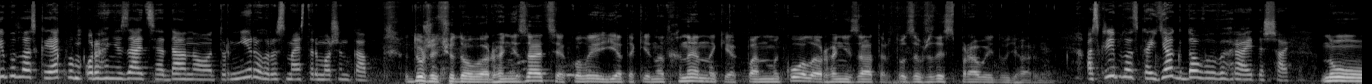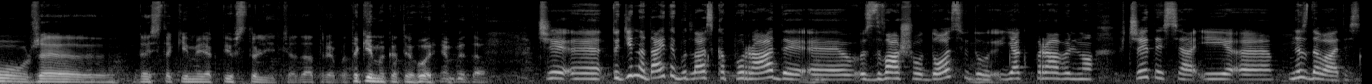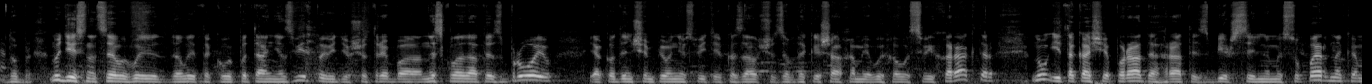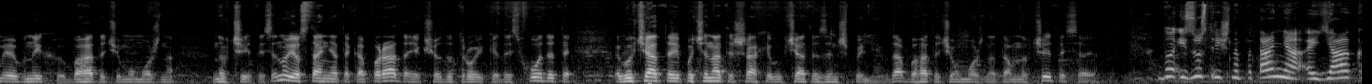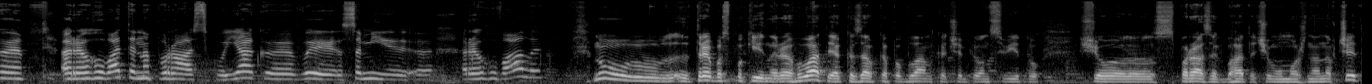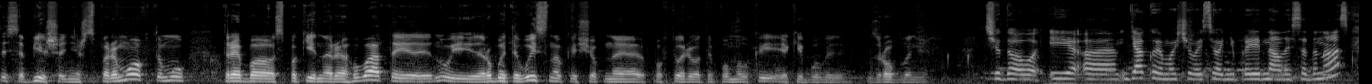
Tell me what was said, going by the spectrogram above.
Скажіть, будь ласка, як вам організація даного турніру Гросмейстер Motion Cup? Дуже чудова організація. Коли є такі натхненники, як пан Микола, організатор, то завжди справи йдуть гарно. А скажіть, будь ласка, як довго ви граєте шахи? Ну, вже десь такими, як півстоліття, да, треба, такими категоріями. Да. Чи е, тоді надайте, будь ласка, поради е, з вашого досвіду, як правильно вчитися і е, не здаватися? Добре. Ну, дійсно, це ви дали таке питання з відповіддю, що треба не складати зброю. Як один з чемпіонів світу казав, що завдяки шахам я виховав свій характер. Ну і така ще порада грати з більш сильними суперниками. В них багато чому можна навчитися. Ну і остання така порада, якщо до тройки десь входити, вивчати, починати шахи, вивчати з іншпилів. Да? Багато чому можна там навчитися. Ну і зустрічне питання: як е, реагувати на поразку? Як е, ви самі е, реагували? Ну, треба спокійно реагувати. Як казав Капабланка, чемпіон світу, що з поразок багато чому можна навчитися більше ніж з перемог. Тому треба спокійно реагувати. Ну і робити висновки, щоб не повторювати помилки, які були зроблені. Чудово, і е, дякуємо, що ви сьогодні приєдналися до нас.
